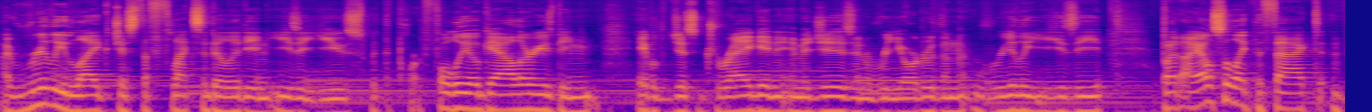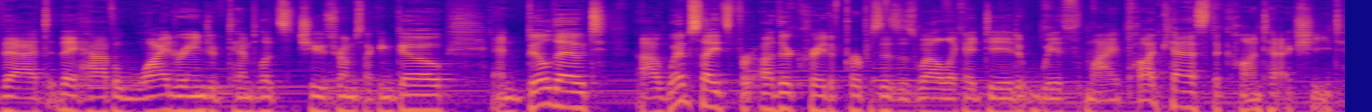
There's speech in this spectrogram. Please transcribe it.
I really like just the flexibility and ease of use with the portfolio galleries, being able to just drag in images and reorder them really easy. But I also like the fact that they have a wide range of templates to choose from so I can go and build out uh, websites for other creative purposes as well, like I did with my podcast, The Contact Sheet.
